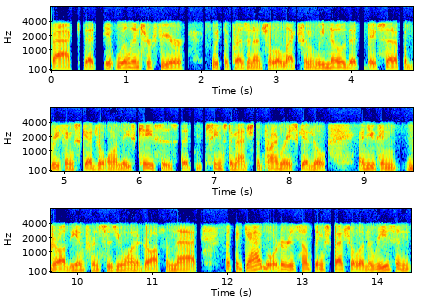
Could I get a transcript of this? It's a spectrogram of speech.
fact that it will interfere with the presidential election. We know that they've set up a briefing schedule on these cases that seems to match the primary schedule, and you can draw the inferences you want to draw from that. But the gag order is something special, and the reason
